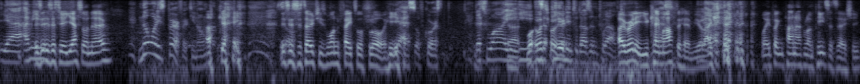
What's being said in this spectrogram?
Yeah, I mean. Is, is this a yes or no? No one is perfect, you know. Okay. this is Satoshi's one fatal flaw. He, yes, of course. That's why uh, he what, disappeared in 2012. Oh, really? You came yes. after him. You're yeah. like, why are you putting pineapple on pizza, Satoshi?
